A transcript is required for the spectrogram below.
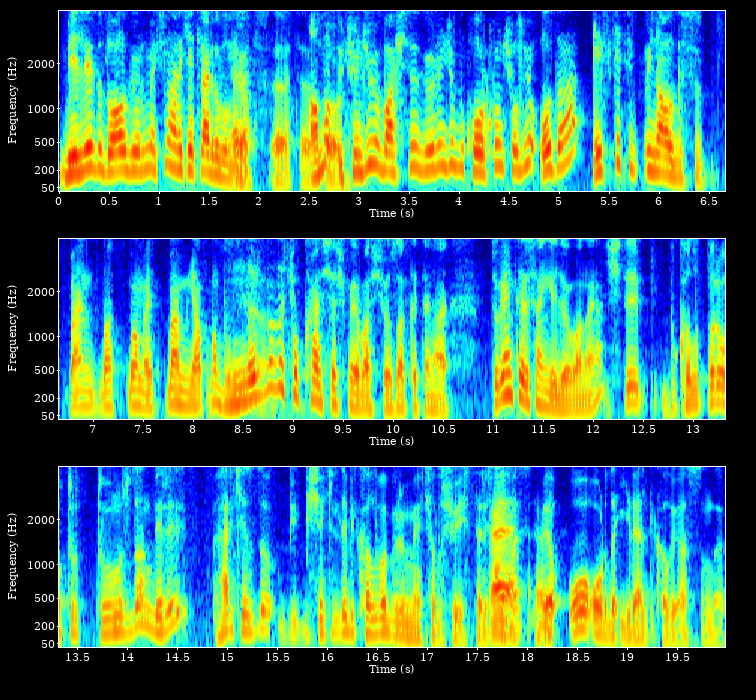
birileri de doğal görünmek için hareketlerde bulunuyor. Evet, evet, evet. Ama doğru. üçüncü bir başlığı görünce bu korkunç oluyor. O da eski tip ün algısı. Ben bakmam, etmem, yapmam. Bunlarla da çok karşılaşmaya başlıyoruz hakikaten. ha. Çok enteresan geliyor bana ya. İşte bu kalıplara oturttuğumuzdan beri herkes de bir şekilde bir kalıba bürünmeye çalışıyor ister istemez. Evet, Ve evet. o orada iğreldi kalıyor aslında.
